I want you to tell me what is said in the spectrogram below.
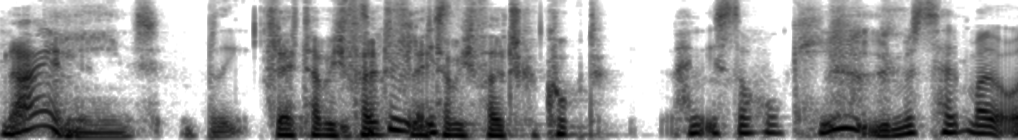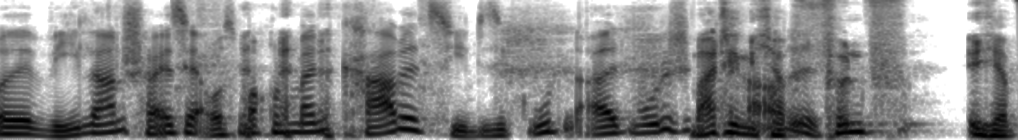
Nein, Nein, vielleicht habe ich falsch, vielleicht habe ich falsch geguckt. Nein, ist doch okay. Ihr müsst halt mal eure WLAN-Scheiße ausmachen und mein Kabel ziehen. Diese guten altmodischen Martin, ich habe Kabel. fünf, ich habe,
